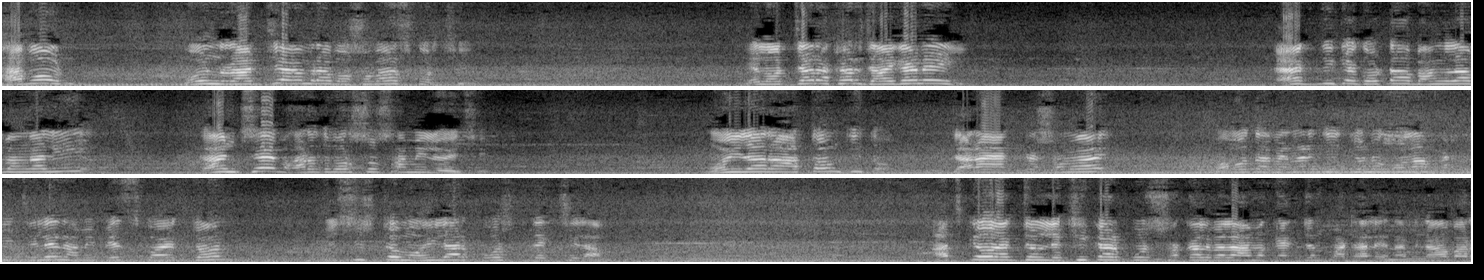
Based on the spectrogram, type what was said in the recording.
ভাবুন, কোন রাজ্যে আমরা বসবাস করছি? এ লজ্জা রাখার জায়গা নেই। একদিকে গোটা বাংলা বাঙালি কাঁদছে, ভারতবর্ষ সামিল হয়েছে। মহিলারা আতঙ্কিত। যারা একটা সময় মমতা ব্যানার্জির জন্য গলা ফাটিয়েছিলেন, আমি বেশ কয়েকজন বিশিষ্ট মহিলার পোস্ট দেখছিলাম। আজকেও একজন লেখিকার পোস্ট সকালবেলা আমাকে একজন পাঠালেন, আমি না আবার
